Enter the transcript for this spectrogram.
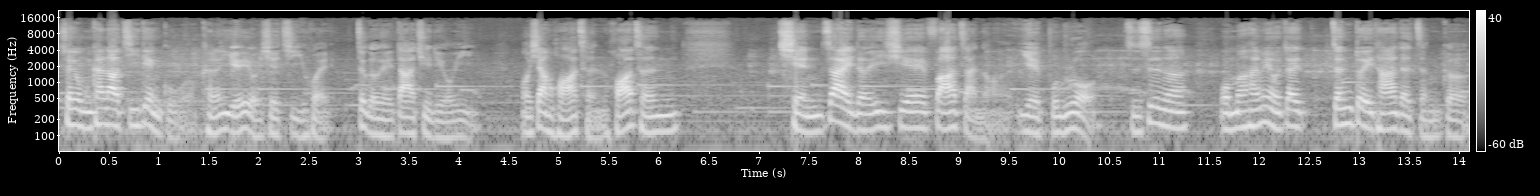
所以我们看到机电股可能也有一些机会，这个给大家去留意。哦，像华晨，华晨潜在的一些发展哦也不弱，只是呢，我们还没有在针对它的整个。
